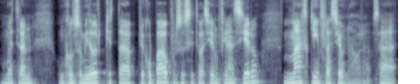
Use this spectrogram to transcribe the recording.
muestran un consumidor que está preocupado por su situación financiera más que inflación ahora. O sea,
